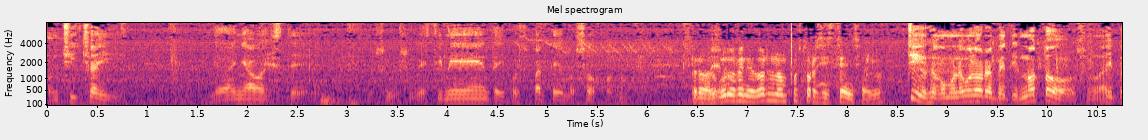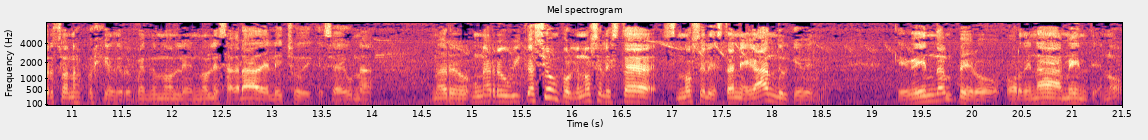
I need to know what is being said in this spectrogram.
con chicha y le ha dañado este, su, su vestimenta y pues parte de los ojos, ¿no? Pero algunos vendedores no han puesto resistencia, ¿no? Sí, como le vuelvo a repetir, no todos. Hay personas pues que de repente no, le, no les agrada el hecho de que sea una, una, reubicación, porque no se le está no está negando el que vendan. Que vendan, pero ordenadamente, ¿no?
